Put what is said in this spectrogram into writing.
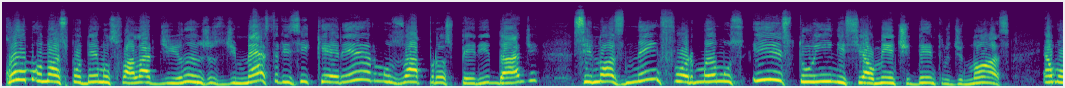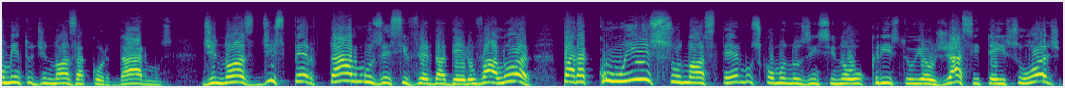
Como nós podemos falar de anjos, de mestres e querermos a prosperidade se nós nem formamos isto inicialmente dentro de nós? É o momento de nós acordarmos, de nós despertarmos esse verdadeiro valor, para com isso nós termos, como nos ensinou o Cristo, e eu já citei isso hoje,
